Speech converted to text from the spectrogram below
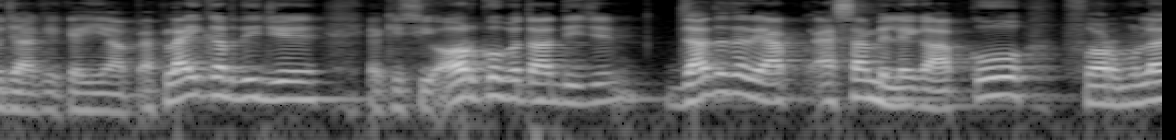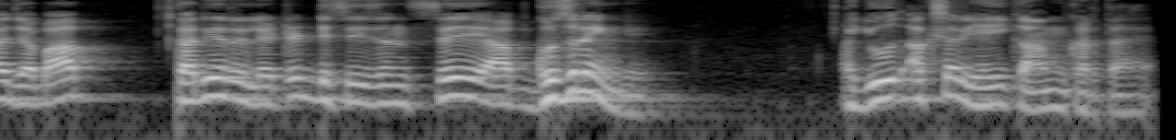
वो जाके कहीं आप अप्लाई कर दीजिए या किसी और को बता दीजिए। ज़्यादातर आप, ऐसा मिलेगा आपको फॉर्मूला जब आप करियर रिलेटेड डिसीज़न से आप गुजरेंगे। यूथ अक्सर यही काम करता है।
